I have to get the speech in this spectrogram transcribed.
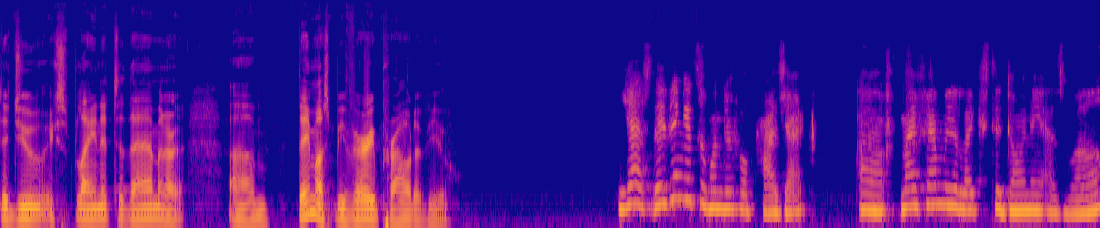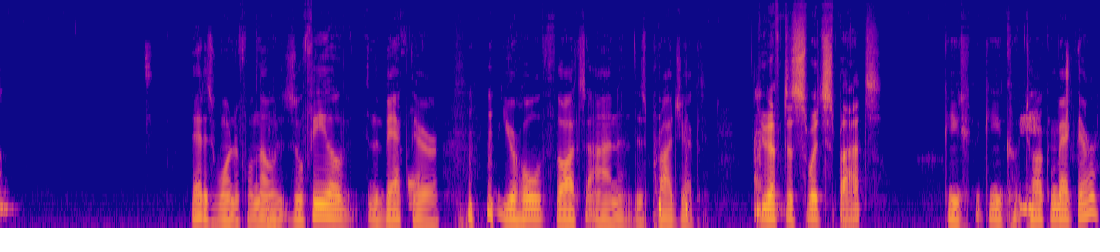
Did you explain it to them, and are, um, they must be very proud of you? Yes, they think it's a wonderful project. Uh, my family likes to donate as well. That is wonderful. Now, Sophia, in the back there, your whole thoughts on this project. You have to switch spots. Can you can you talk from back there?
